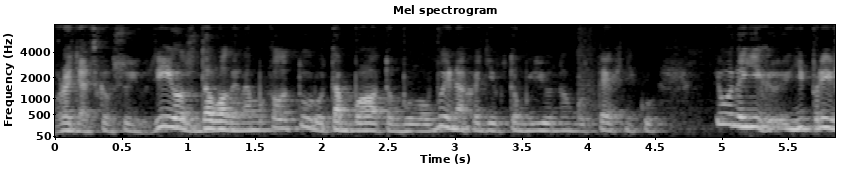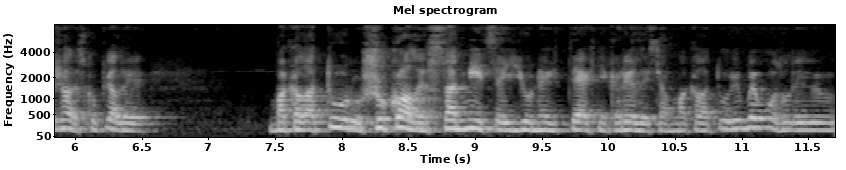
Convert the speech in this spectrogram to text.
в Радянському Союзі. Його здавали на макулатуру, там багато було винаходів в тому юному техніку. І вони їх приїжджали, скупляли макулатуру, шукали самі цей юний технік, рилися в макулатурі, вивозили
